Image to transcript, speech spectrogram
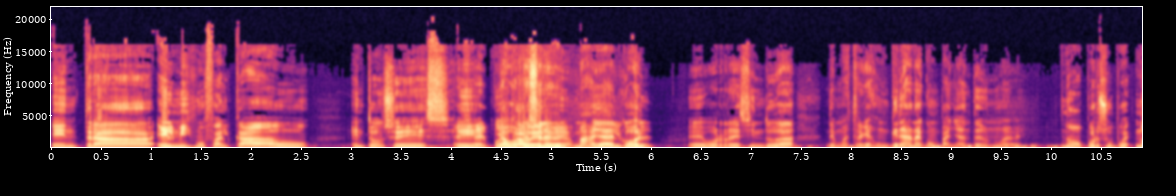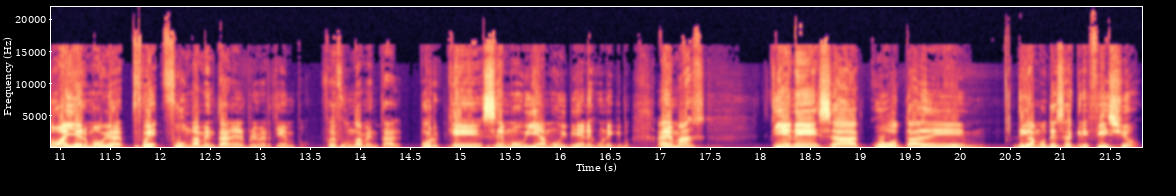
entra el mismo Falcao. Entonces, eh, Borré más allá del gol, eh, Borré sin duda demuestra que es un gran acompañante de un 9. No, por supuesto. No, ayer movía, fue fundamental en el primer tiempo. Fue fundamental. Porque se movía muy bien. Es un equipo. Además, tiene esa cuota de, digamos, de sacrificio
